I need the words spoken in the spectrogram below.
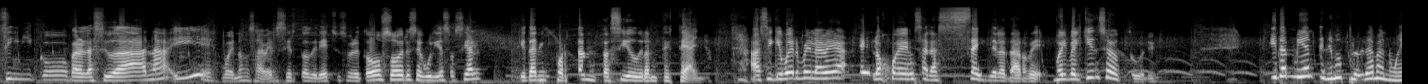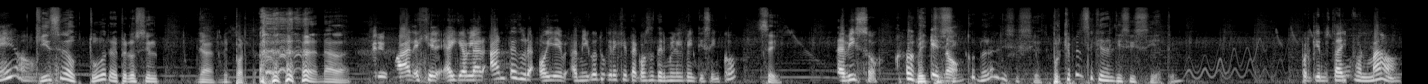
cívico para la ciudadana y es bueno saber ciertos derechos, sobre todo sobre seguridad social, que tan importante ha sido durante este año. Así que vuelve la vea eh, los jueves a las 6 de la tarde. Vuelve el 15 de octubre. Y también tenemos programa nuevo. 15 de octubre, pero si el. Ya, no importa. Nada. Pero igual, es que hay que hablar antes. Dura... Oye, amigo, ¿tú crees que esta cosa termina el 25? Sí. Te aviso. que no, ¿25? no. era el 17. ¿Por qué pensé que era el 17? porque no estás informado.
